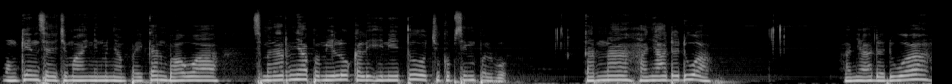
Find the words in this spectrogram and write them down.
Mungkin saya cuma ingin menyampaikan bahwa sebenarnya pemilu kali ini itu cukup simpel Bu. Karena hanya ada dua. Hanya ada dua.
